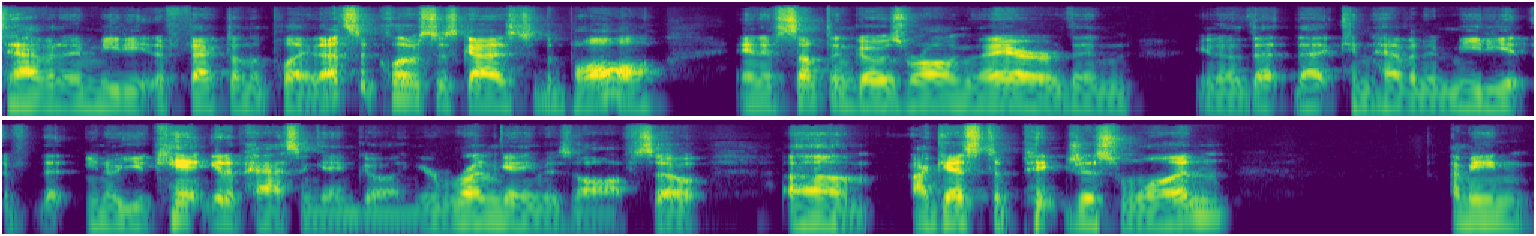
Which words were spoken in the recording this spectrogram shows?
have an immediate effect on the play. That's the closest guys to the ball, and if something goes wrong there, then you know that that can have an immediate that you know you can't get a passing game going. Your run game is off. So um i guess to pick just one i mean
